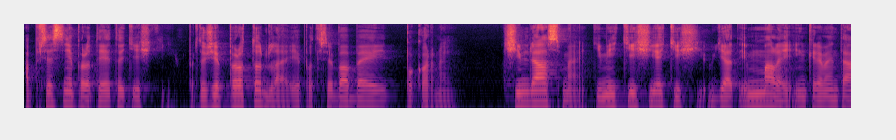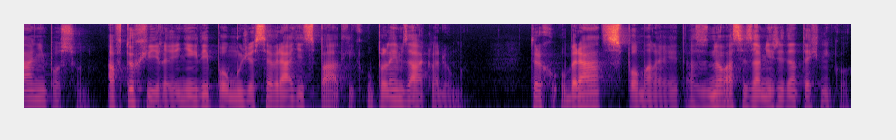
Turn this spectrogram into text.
A přesně pro ty je to těžký, protože pro tohle je potřeba být pokorný. Čím dál jsme, tím je těžší a těžší udělat i malý inkrementální posun. A v tu chvíli někdy pomůže se vrátit zpátky k úplným základům. Trochu ubrat, zpomalit a znova se zaměřit na techniku.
